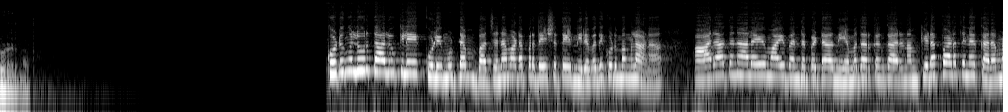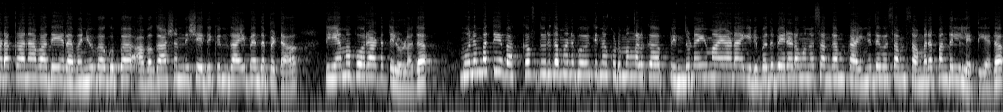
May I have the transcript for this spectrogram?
തുടരുന്നത്. കൊടുങ്ങല്ലൂർ താലൂക്കിലെ കുളിമുട്ടം ഭജനമട പ്രദേശത്തെ നിരവധി കുടുംബങ്ങളാണ് ആരാധനാലയവുമായി ബന്ധപ്പെട്ട് നിയമതർക്കം കാരണം കിടപ്പാടത്തിന് കരമടക്കാനാവാതെ റവന്യൂ വകുപ്പ് അവകാശം നിഷേധിക്കുന്നതായി ബന്ധപ്പെട്ട് നിയമ പോരാട്ടത്തിലുള്ളത്. മുനമ്പത്തെ വക്കഫ് ദുരിതം അനുഭവിക്കുന്ന കുടുംബങ്ങൾക്ക് പിന്തുണയുമായാണ് ഇരുപത് പേരടങ്ങുന്ന സംഘം കഴിഞ്ഞ ദിവസം സമരപ്പന്തലിലെത്തിയത്.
